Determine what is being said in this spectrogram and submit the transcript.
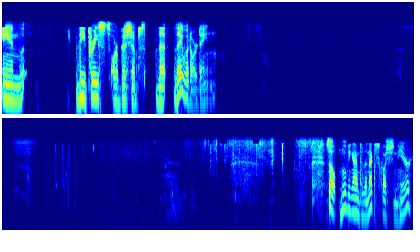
and the priests or bishops that they would ordain. So, moving on to the next question here,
